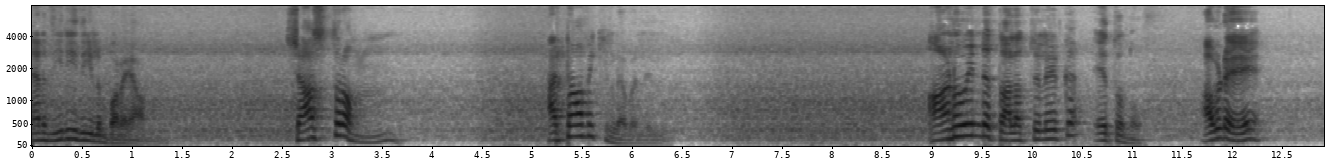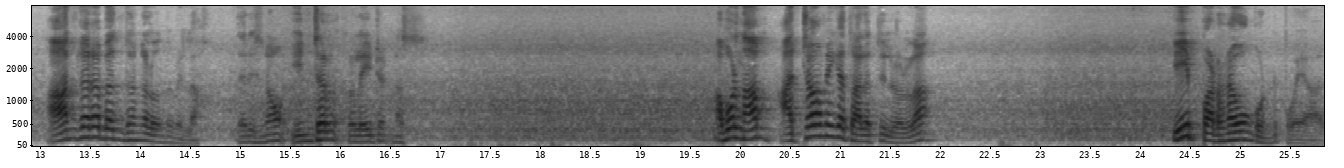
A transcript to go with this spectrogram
ഞാനത് ഈ രീതിയിലും പറയാം. ശാസ്ത്രം അറ്റോമിക് ലെവലിൽ അണുവിന്റെ തലത്തിലേക്ക് എത്തുന്നു. അവിടെ ആന്തരബന്ധങ്ങളൊന്നുമില്ല ദർ ഇസ് നോ ഇന്റർ റിലേറ്റഡ്നെസ് അപ്പോൾ നാം അറ്റോമിക തലത്തിലുള്ള ഈ പഠനവും കൊണ്ടുപോയാൽ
